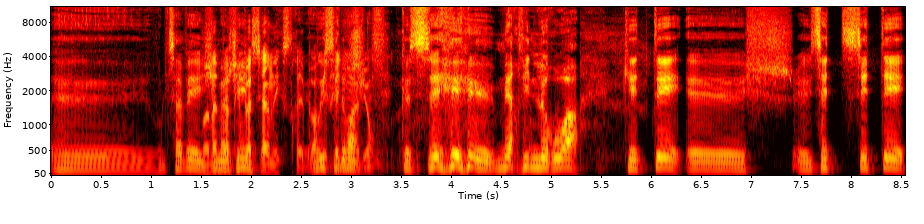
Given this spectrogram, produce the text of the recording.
euh, vous le savez, on n'a pas pu passer un extrait par oui, définition. que c'est Mervyn Leroy qui était, euh, euh, c'était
